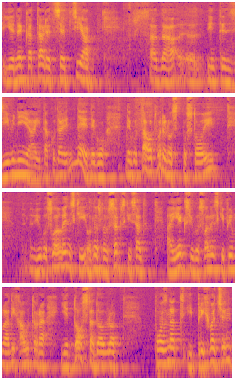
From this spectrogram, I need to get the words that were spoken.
je neka ta recepcija sada e, intenzivnija i tako dalje? Ne, nego, nego ta otvorenost postoji, jugoslovenski, odnosno srpski sad, a i ex-jugoslovenski film mladih autora je dosta dobro poznat i prihvaćen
